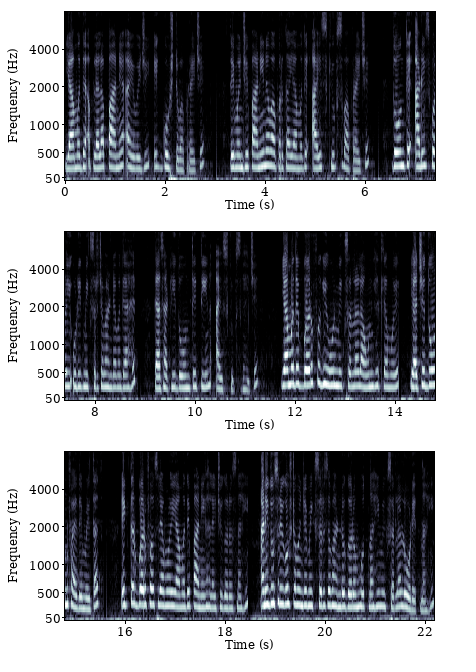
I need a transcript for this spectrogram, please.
यामध्ये आपल्याला पाण्याऐवजी एक गोष्ट वापरायचे ते म्हणजे पाणी न वापरता यामध्ये आईस क्यूब्स वापरायचे. दोन ते अडीच पळी उडीद मिक्सरच्या भांड्यामध्ये आहेत. त्यासाठी दोन ते तीन आईस क्यूब्स घ्यायचे. यामध्ये बर्फ घेऊन मिक्सरला लावून घेतल्यामुळे याचे दोन फायदे मिळतात. एक तर बर्फ असल्यामुळे यामध्ये पाणी घालायची गरज नाही. आणि दुसरी गोष्ट म्हणजे मिक्सरचं भांडं गरम होत नाही मिक्सरला लोड येत नाही.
